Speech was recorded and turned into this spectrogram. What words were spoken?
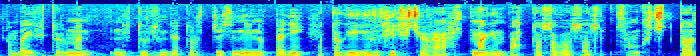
Гамбаяр Битүр маань нэвтрүүлгэндээ дурж исэн. Энэ удаагийн одоогийн ерөнхийлөгч байгаа Алтмаагийн Баттулга бол сонгогчдоор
